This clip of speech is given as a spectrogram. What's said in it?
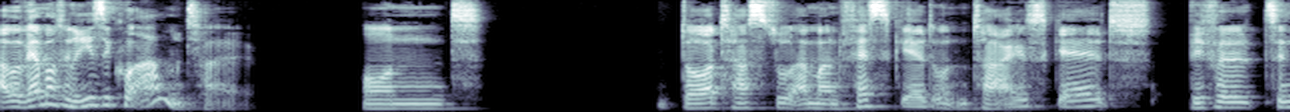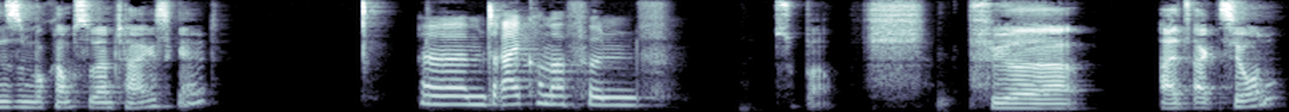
Aber wir haben auch den risikoarmen Teil. Und dort hast du einmal ein Festgeld und ein Tagesgeld. Wie viel Zinsen bekommst du beim Tagesgeld? Ähm, 3,5. Super für als Aktion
